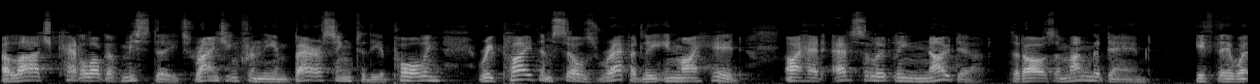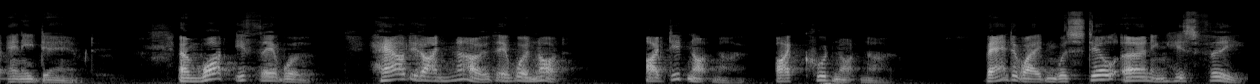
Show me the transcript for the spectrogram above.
a large catalogue of misdeeds, ranging from the embarrassing to the appalling, replayed themselves rapidly in my head. I had absolutely no doubt that I was among the damned, if there were any damned. And what if there were? How did I know there were not? I did not know. I could not know. Van der Weyden was still earning his fee,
